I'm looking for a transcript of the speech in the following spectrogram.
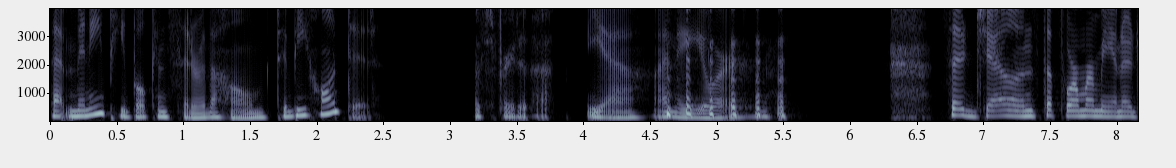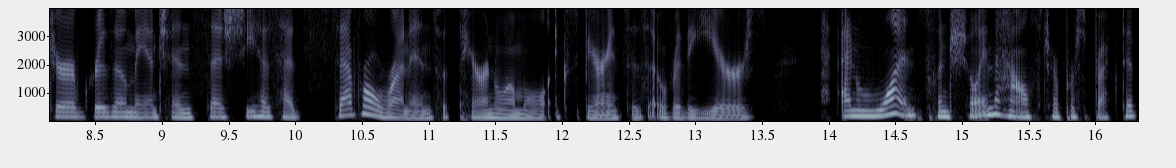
that many people consider the home to be haunted. I was afraid of that. Yeah, I knew you were. so, Jones, the former manager of Grisso Mansion, says she has had several run ins with paranormal experiences over the years. And once, when showing the house to a prospective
